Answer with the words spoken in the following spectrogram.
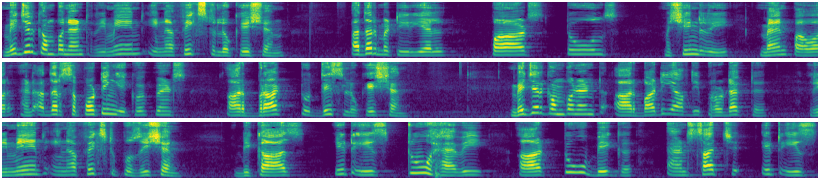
Major component remain in a fixed location. Other material, parts, tools, machinery, manpower and other supporting equipments are brought to this location. Major component or body of the product remain in a fixed position because it is too heavy or too big and such it is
